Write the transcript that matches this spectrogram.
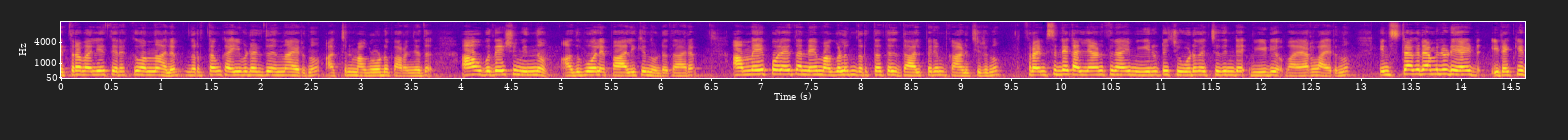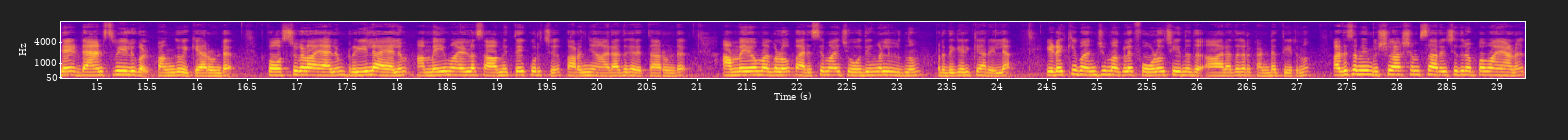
എത്ര വലിയ തിരക്ക് വന്നാലും നൃത്തം കൈവിടരുത് എന്നായിരുന്നു അച്ഛൻ മകളോട് പറഞ്ഞത്. ആ ഉപദേശം ഇന്നും അതുപോലെ പാലിക്കുന്നുണ്ട് താരം. അമ്മയെപ്പോലെ തന്നെ മകളും നൃത്തത്തിൽ താല്പര്യം കാണിച്ചിരുന്നു. ഫ്രണ്ട്സിന്റെ കല്യാണത്തിനായി മീനുട്ടി ചുവട് വെച്ചതിന്റെ വീഡിയോ വൈറലായിരുന്നു. ഇൻസ്റ്റാഗ്രാമിലൂടെ ഇടയ്ക്കിടെ ഡാൻസ് റീലുകൾ പങ്കുവെക്കാറുണ്ട്. പോസ്റ്റുകളായാലും റീലായാലും അമ്മയുമായുള്ള സാമ്യത്തെക്കുറിച്ച് പറഞ്ഞ് ആരാധകർ എത്താറുണ്ട് അമ്മയോ മകളോ പരസ്യമായ ചോദ്യങ്ങളിലൊന്നും പ്രതികരിക്കാറില്ല. ഇടയ്ക്ക് മഞ്ജു മകളെ ഫോളോ ചെയ്യുന്നത് ആരാധകർ കണ്ടെത്തിയിരുന്നു. അതേസമയം വിഷു ആശംസ അറിയിച്ചതിനൊപ്പമായാണ്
